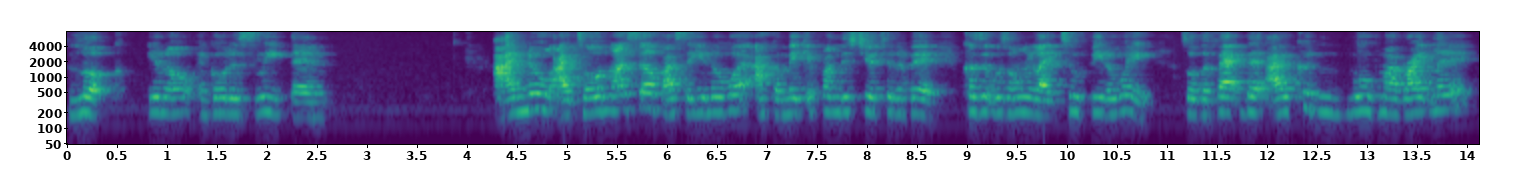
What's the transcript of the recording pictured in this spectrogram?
look, you know, and go to sleep. And I knew, I told myself, I said, you know what? I could make it from this chair to the bed because it was only like two feet away. So the fact that I couldn't move my right leg,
